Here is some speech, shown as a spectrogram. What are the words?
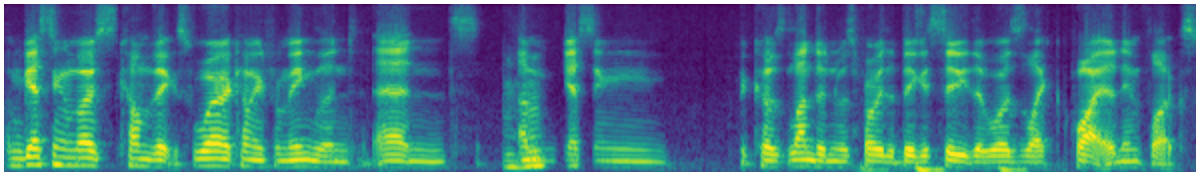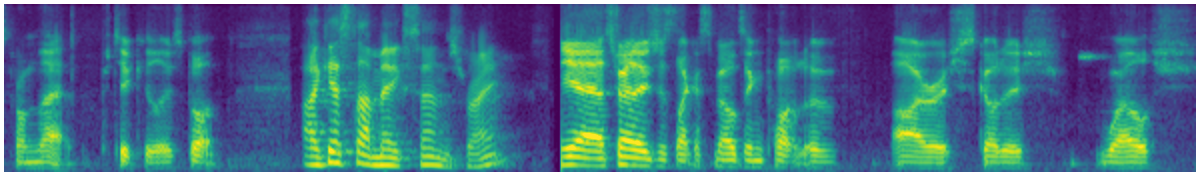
I'm guessing most convicts were coming from England, and I'm mm-hmm. guessing because London was probably the biggest city, there was like quite an influx from that particular spot. I guess that makes sense, right? Yeah, Australia's just like a smelting pot of Irish, Scottish, Welsh,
